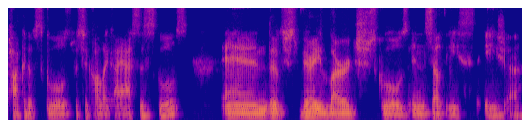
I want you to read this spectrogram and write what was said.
pocket of schools, which they call like IASAS schools. And they're just very large schools in Southeast Asia.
